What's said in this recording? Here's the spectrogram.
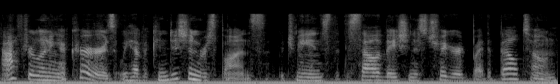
After learning occurs, we have a conditioned response, which means that the salivation is triggered by the bell tone,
